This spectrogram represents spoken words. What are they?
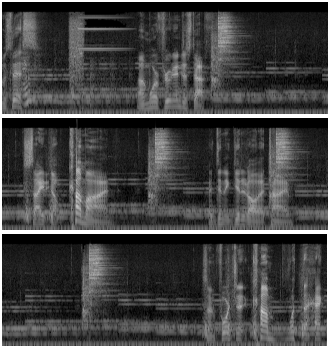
What was this? Uh, more Fruit Ninja stuff. Exciting. Oh, come on. I didn't get it all that time. It's unfortunate. Come, what the heck?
